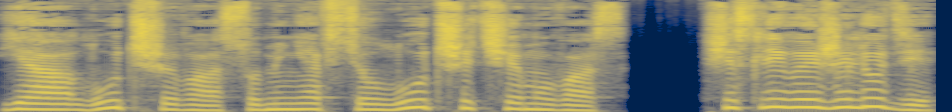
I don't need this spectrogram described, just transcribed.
«Я лучше вас, у меня все лучше, чем у вас». Счастливые же люди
